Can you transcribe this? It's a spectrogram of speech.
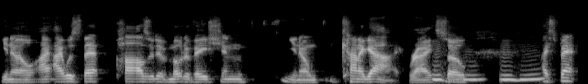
you know, I, I was that positive motivation, you know, kind of guy. Right. Mm-hmm. So mm-hmm. I spent,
